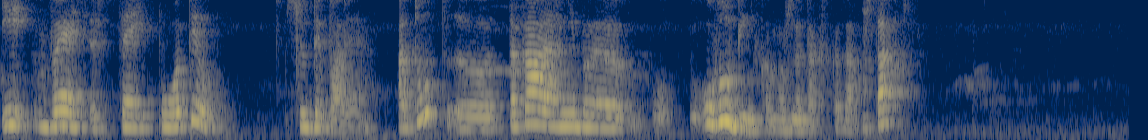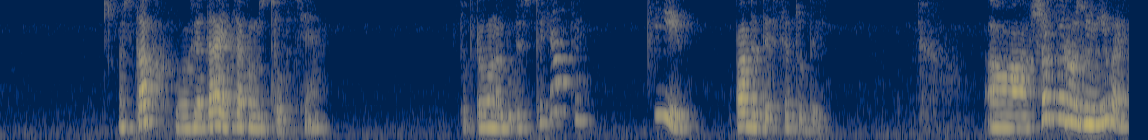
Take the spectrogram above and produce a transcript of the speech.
і весь ось цей попіл сюди падає. А тут е, така ніби углубінка, можна так сказати. Ось так. Ось так виглядає ця конструкція. Тобто вона буде стояти і падати все туди. А, щоб ви розуміли,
